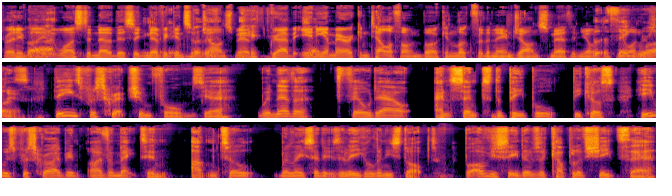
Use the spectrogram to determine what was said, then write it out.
For anybody But- that wants to know the significance of John Smith, grab any American telephone book and look for the name John Smith, and you'll, the you'll thing understand. was, these prescription forms, yeah, were never filled out and sent to the people because he was prescribing ivermectin up until when they said it was illegal, then he stopped. But obviously, there was a couple of sheets there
